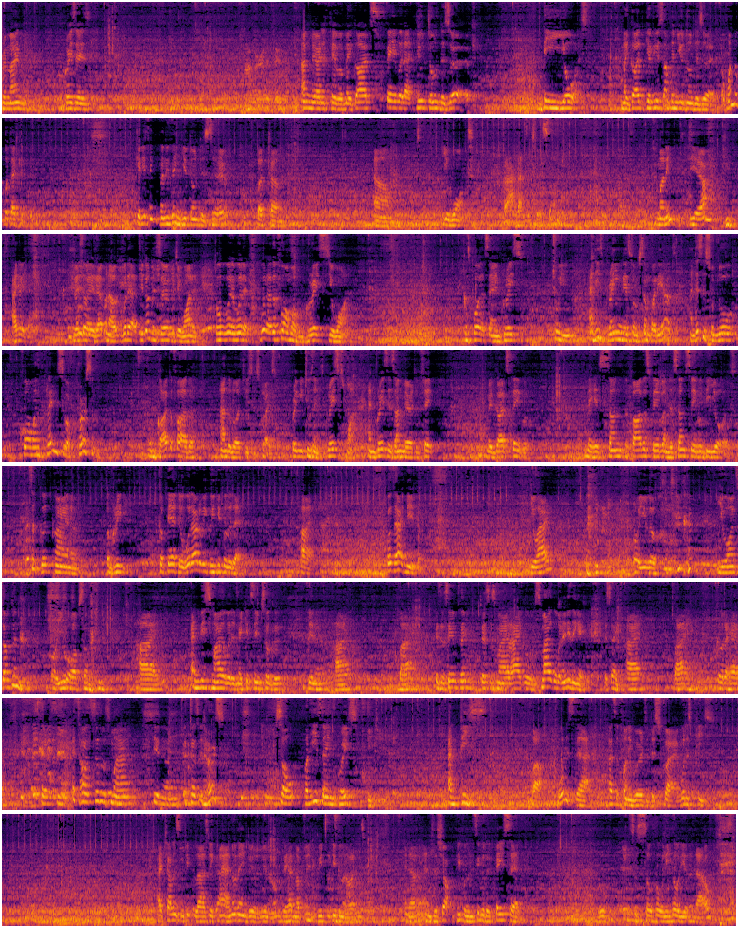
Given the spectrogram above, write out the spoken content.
Remind me. Grace is Unmerited favor. unmerited favor. May God's favor that you don't deserve be yours. May God give you something you don't deserve. I wonder what that could be. Can you think of anything you don't deserve, but um, um, you want? Ah, that's a twist song. Money? Yeah, I heard that. Let's say that one out. What else? You don't deserve, but you want it. What, what, what, what other form of grace you want? Because Paul is saying grace to you, and he's bringing this from somebody else. And this is from no common place or person, from God the Father and the Lord Jesus Christ. Bringing two things. Grace is one, and grace is unmerited favor. May God's favor, may His Son, the Father's favor, and the Son's favor be yours. That's a good kind of a greeting compared to what do we greet people today? Hi. What's hi mean? You high? Or you low? you want something? Or you off something? Hi. And we smile with it, make it seem so good. You know, hi, bye. It's the same thing, just a smile, hi, go. Smile go with anything. eh? It's like hi, bye, go to hell. it's all a smile. You know, it does, it hurts. So, but he's saying grace. And peace. Wow, what is that? That's a funny word to describe. What is peace? I challenged some people last week. I, know they doing, you know, they had an opportunity to greet some people in the audience, you know, and to shock the people and see what their face said. Ooh, this is so holy, holier than thou.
